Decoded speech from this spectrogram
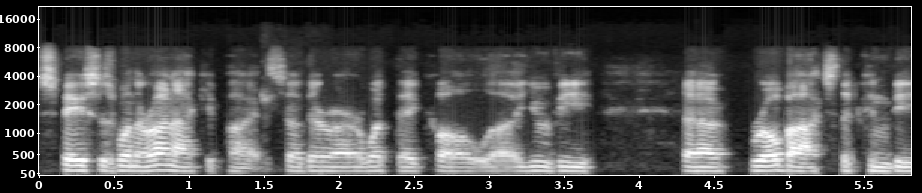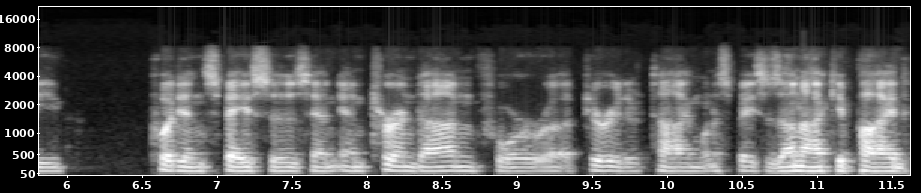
spaces when they're unoccupied. So there are what they call UV uh, uh, robots that can be put in spaces and, and turned on for a period of time when a space is unoccupied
